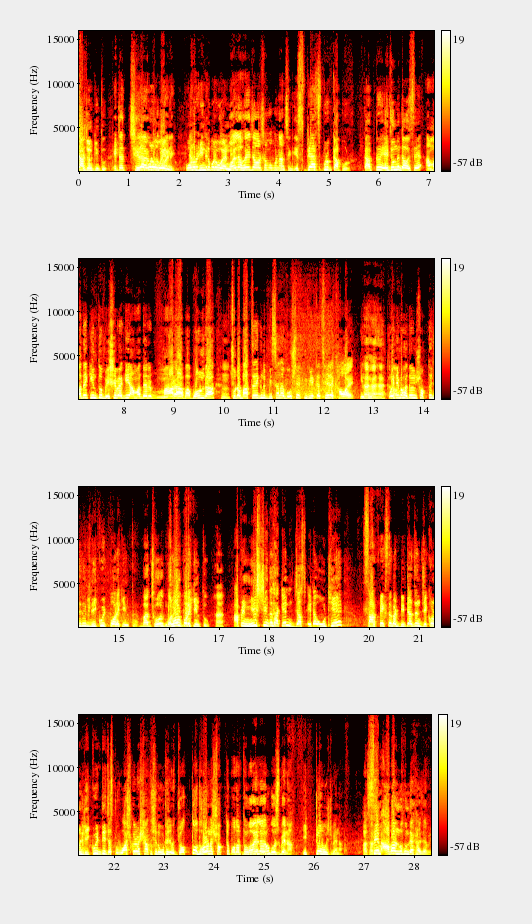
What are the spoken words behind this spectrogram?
চারজন কিন্তু। এটা ছেঁড়ার ছেঁড়ার কোনো কোনো ওয়ে নেই নেই। কোনো বিন্দু পরে ওয়ে নেই। ময়লা হয়ে যাওয়ার সম্ভাবনা আছে স্ক্র্যাচ প্রুফ কাপড়। কাপড় এই জন্য দেওয়া হয়েছে আমাদের কিন্তু বেশিরভাগই আমাদের মারা বা বোনরা ছোট বাচ্চাদের কিন্তু বিছানা বসে টিভি একটা ছেড়ে খাওয়ায় কিন্তু। হ্যাঁ, হ্যাঁ, হ্যাঁ, ওই টাইমে হয়তো শক্ত যদি লিকুইড পরে কিন্তু। বা ঝোল ঝোল পরে কিন্তু। আপনি নিশ্চিন্তে থাকেন জাস্ট এটা উঠিয়ে সার্পেক্সেল বা ডিটারজেন্ট যে কোনো লিকুইড দিয়ে জাস্ট ওয়াশ করবেন সাথে সাথে উঠে যাবে। যত ধরনের শক্ত পদার্থ বসবে না। একটু বসবে না। আচ্ছা। সেম আবার নতুন দেখা যাবে।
